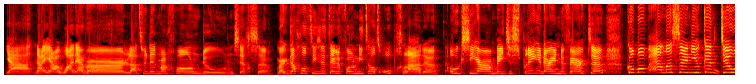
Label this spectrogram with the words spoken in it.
Ja, nou ja, whatever. Laten we dit maar gewoon doen, zegt ze. Maar ik dacht dat hij zijn telefoon niet had opgeladen. Oh, ik zie haar een beetje springen daar in de verte. Kom op, Allison, you can do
